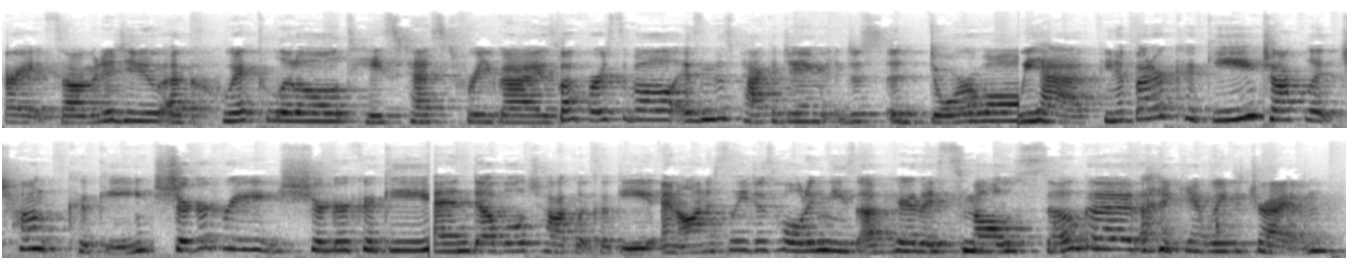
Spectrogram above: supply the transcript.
All right, so I'm gonna do a quick little taste test for you guys. But first of all, isn't this packaging just adorable? We have peanut butter cookie, chocolate chunk cookie, sugar-free sugar cookie, and double chocolate cookie. And honestly, just holding these up here, they smell so good. I can't wait to try them.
